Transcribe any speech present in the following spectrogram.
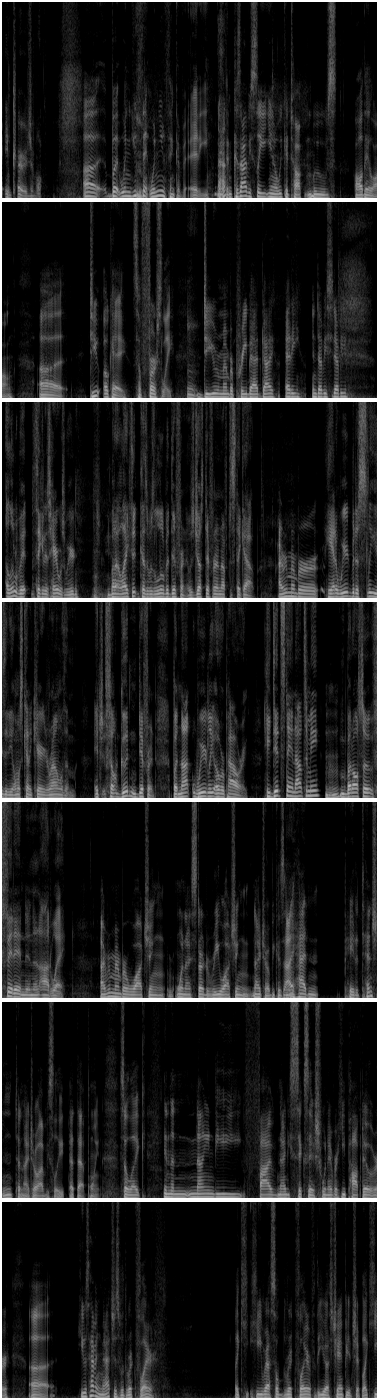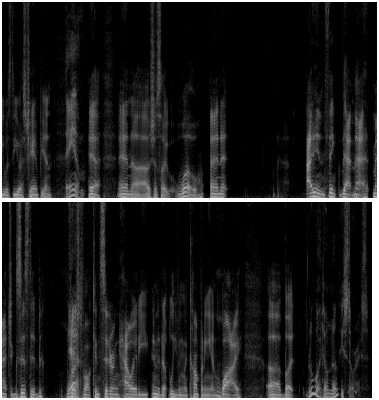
Incorrigible. Uh, but when you think when you think of Eddie, because obviously you know we could talk moves all day long. Uh, do you okay? So firstly, do you remember pre bad guy Eddie in WCW? A little bit thinking his hair was weird, but I liked it because it was a little bit different. It was just different enough to stick out. I remember He had a weird bit of sleaze that he almost kind of carried around with him. It felt good and different, but not weirdly overpowering. He did stand out to me, but also fit in in an odd way. I remember watching when I started rewatching Nitro because I hadn't paid attention to Nitro obviously at that point. So like in the 95 96ish whenever he popped over, uh he was having matches with Ric Flair. Like he, he wrestled Ric Flair for the US championship like he was the US champion. Damn. Yeah. And uh, I was just like, "Whoa." And it, I didn't think that ma- match existed Yeah. first of all, considering how Eddie ended up leaving the company and why. Uh, but Ooh, I don't know these stories.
